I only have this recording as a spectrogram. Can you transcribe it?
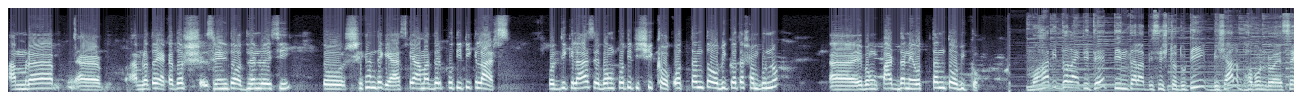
আমরা আমরা তো একাদশ শ্রেণীতে অধ্যয়ন রয়েছি। তো সেখান থেকে আজকে আমাদের প্রতিটি ক্লাস প্রতিটি ক্লাস এবং প্রতিটি শিক্ষক অত্যন্ত অভিজ্ঞতা সম্পূর্ণ এবং পাঠদানে অত্যন্ত অভিজ্ঞ। মহাবিদ্যালয়টিতে তিনতলা বিশিষ্ট দুটি বিশাল ভবন রয়েছে।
